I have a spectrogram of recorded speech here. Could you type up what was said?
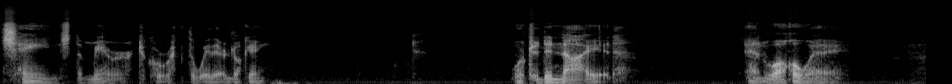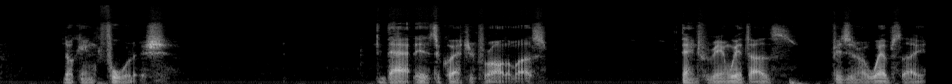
change the mirror to correct the way they're looking? Or to deny it and walk away looking foolish? That is the question for all of us. Thanks for being with us. Visit our website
